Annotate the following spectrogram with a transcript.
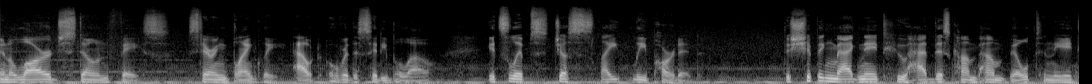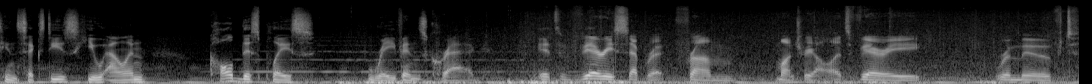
and a large stone face staring blankly out over the city below, its lips just slightly parted. The shipping magnate who had this compound built in the 1860s, Hugh Allan, called this place Ravenscrag. It's very separate from Montreal. It's very removed.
